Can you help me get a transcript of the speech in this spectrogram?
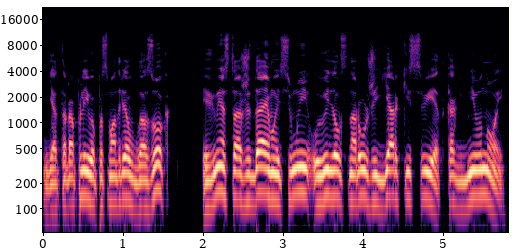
Я торопливо посмотрел в глазок и вместо ожидаемой тьмы увидел снаружи яркий свет, как дневной,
